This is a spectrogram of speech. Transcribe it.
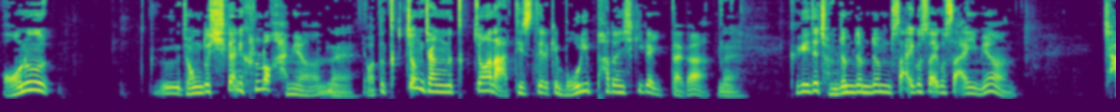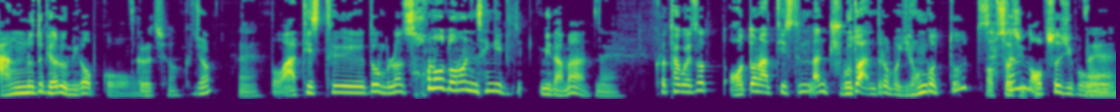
어느 그 정도 시간이 흘러가면 네. 어떤 특정 장르, 특정한 아티스트에 이렇게 몰입하던 시기가 있다가 네. 그게 이제 점점 점점 쌓이고 쌓이고 쌓이면 장르도 별 의미가 없고 그렇죠. 그죠? 네. 뭐 아티스트도 물론 선호도는 생깁니다만 네. 그렇다고 해서 어떤 아티스트는 난 죽어도 안 들어 뭐 이런 것도 없어지고. 없어지고 네.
